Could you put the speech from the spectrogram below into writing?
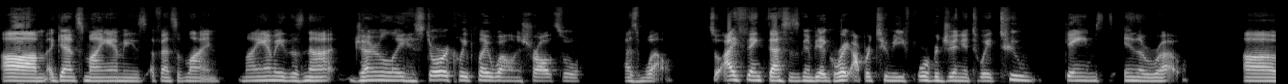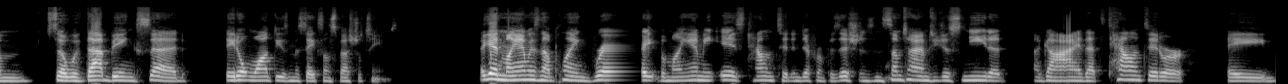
um, against Miami's offensive line. Miami does not generally historically play well in Charlottesville as well. So I think this is going to be a great opportunity for Virginia to win two games in a row. Um, so with that being said, they don't want these mistakes on special teams. Again, Miami's not playing great, but Miami is talented in different positions. And sometimes you just need a, a guy that's talented or a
